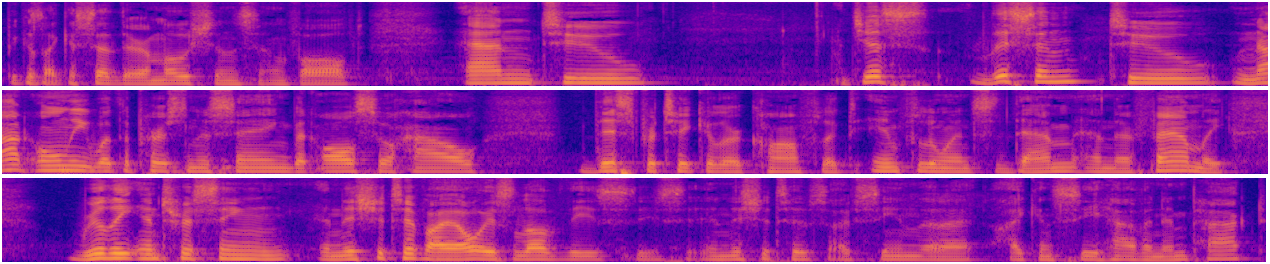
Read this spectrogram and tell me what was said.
because, like I said, there are emotions involved. And to just listen to not only what the person is saying, but also how this particular conflict influenced them and their family. Really interesting initiative. I always love these these initiatives I've seen that I, I can see have an impact.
